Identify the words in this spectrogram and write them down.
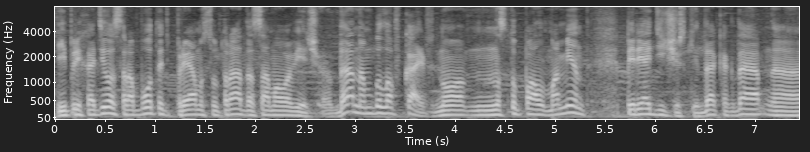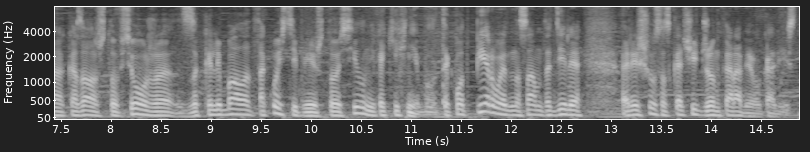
И приходилось работать прямо с утра до самого вечера. Да, нам было в кайф, но наступал момент периодически, да, когда э, казалось, что все уже заколебало до такой степени, что сил никаких не было. Так вот, первый, на самом-то деле, решил соскочить Джон Караби, вокалист.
